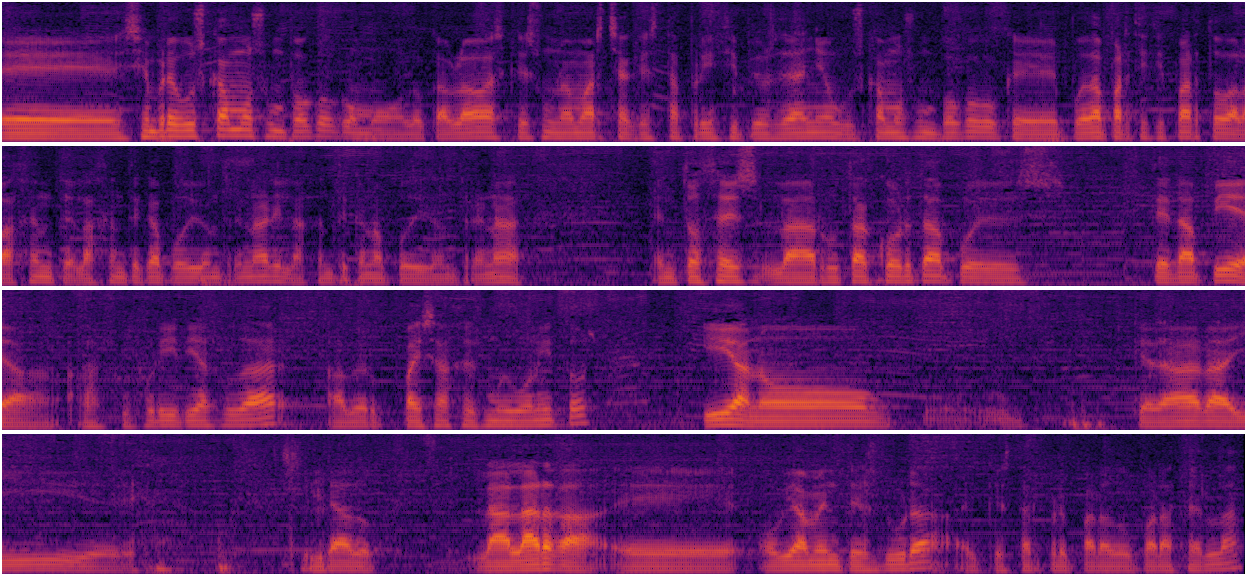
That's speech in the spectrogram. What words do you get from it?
Eh, siempre buscamos un poco, como lo que hablabas, que es una marcha que está a principios de año, buscamos un poco que pueda participar toda la gente, la gente que ha podido entrenar y la gente que no ha podido entrenar. Entonces la ruta corta pues te da pie a, a sufrir y a sudar, a ver paisajes muy bonitos a no quedar ahí eh, tirado. La larga, eh, obviamente, es dura, hay que estar preparado para hacerla.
